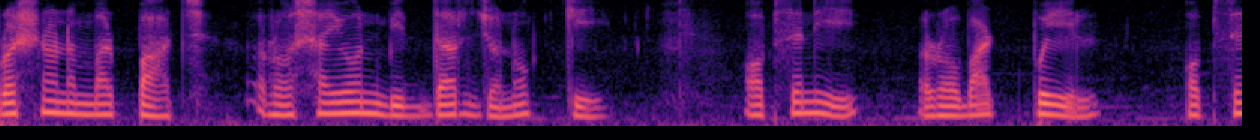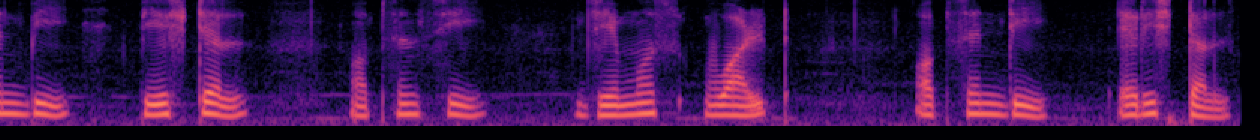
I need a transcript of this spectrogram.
প্রশ্ন নাম্বার পাঁচ, রসায়নবিদ্যার জনক কি? Option A, Robert Boyle option B Priestley option C, James Walt. Option D, Aristotle.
